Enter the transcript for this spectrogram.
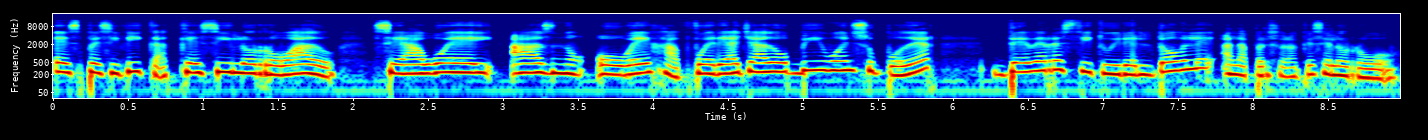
especifica que si lo robado, sea buey, asno, oveja, fuere hallado vivo en su poder, debe restituir el doble a la persona que se lo robó.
